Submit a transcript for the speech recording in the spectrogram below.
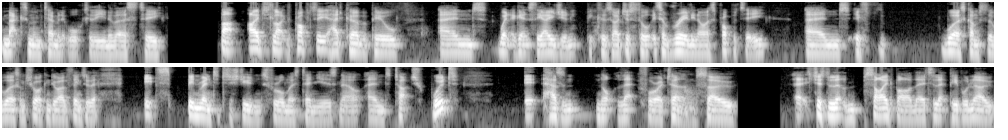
maximum 10 minute walk to the university. But I just liked the property. It had curb appeal and went against the agent because I just thought it's a really nice property. And if worst comes to the worst, I'm sure I can do other things with it. It's been rented to students for almost 10 years now, and touch wood, it hasn't not let for a term. So uh, it's just a little sidebar there to let people know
